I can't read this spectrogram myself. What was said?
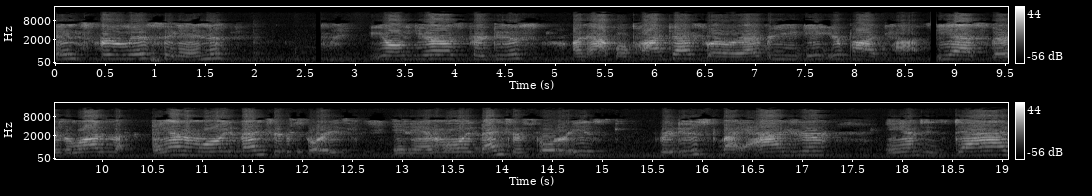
Thanks for listening. stories and animal adventure stories produced by Azure and his dad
